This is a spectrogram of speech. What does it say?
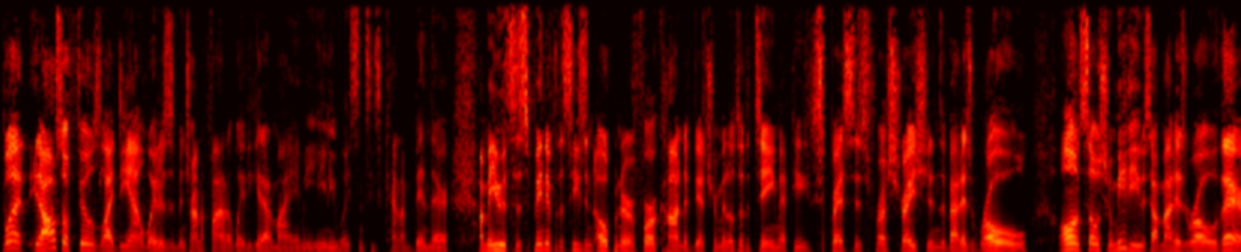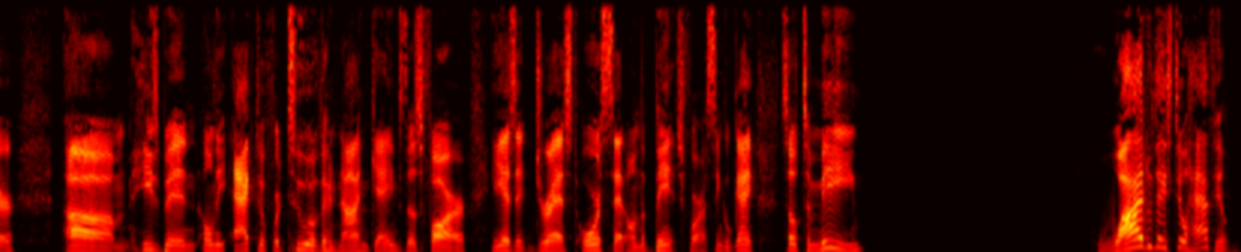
but it also feels like Dion Waiters has been trying to find a way to get out of Miami anyway since he's kind of been there. I mean, he was suspended for the season opener for a conduct detrimental to the team after he expressed his frustrations about his role on social media. He was talking about his role there. Um, he's been only active for two of their nine games thus far. He hasn't dressed or sat on the bench for a single game. So to me, why do they still have him?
